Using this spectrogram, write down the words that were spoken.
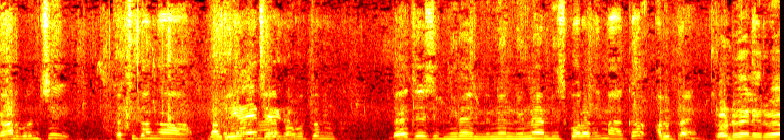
దాని గురించి ఖచ్చితంగా ప్రభుత్వం దయచేసి నిర్ణయం నిర్ణయం- నిర్ణయం తీసుకోవాలని మా యొక్క అభిప్రాయం. రెండు వేల ఇరవై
